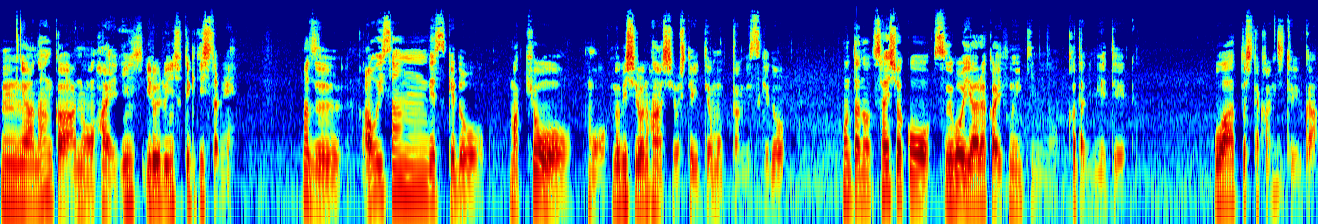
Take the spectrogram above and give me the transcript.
うん、いや、なんかあの、はい、いろいろ印象的でしたね。まず、葵さんですけど、まあ今日も伸びしろの話をしていて思ったんですけど、本当あの、最初はこう、すごい柔らかい雰囲気の方に見えて、ほわーっとした感じというか、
